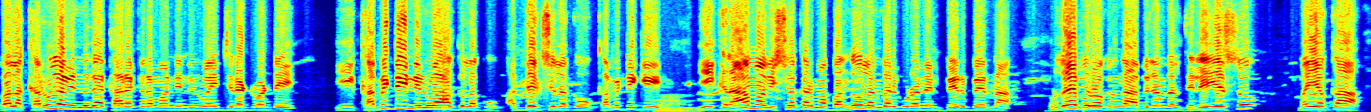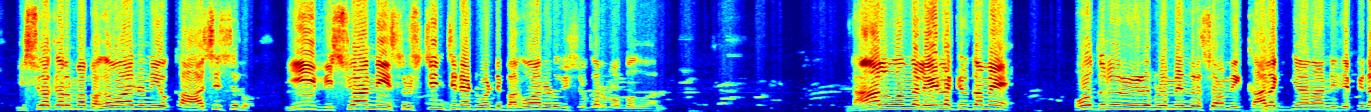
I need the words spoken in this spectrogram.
వాళ్ళ కరుల విందుగా కార్యక్రమాన్ని నిర్వహించినటువంటి ఈ కమిటీ నిర్వాహకులకు అధ్యక్షులకు కమిటీకి ఈ గ్రామ విశ్వకర్మ బంధువులందరూ కూడా నేను పేరు పేరున హృదయపూర్వకంగా అభినందనలు తెలియజేస్తూ మా యొక్క విశ్వకర్మ భగవానుని యొక్క ఆశీస్సులు ఈ విశ్వాన్ని సృష్టించినటువంటి భగవానుడు విశ్వకర్మ భగవానుడు నాలుగు వందల ఏళ్ళ క్రితమే పోతులూరు వీరబ్రహ్మేంద్ర స్వామి కాలజ్ఞానాన్ని చెప్పిన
